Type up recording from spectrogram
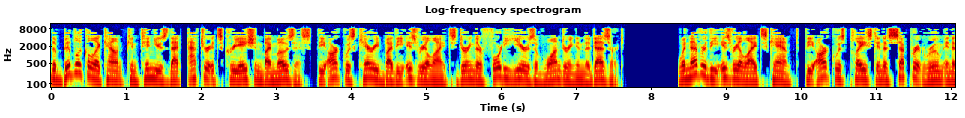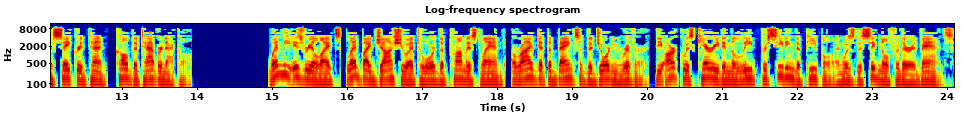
The biblical account continues that, after its creation by Moses, the ark was carried by the Israelites during their forty years of wandering in the desert. Whenever the Israelites camped, the ark was placed in a separate room in a sacred tent, called the tabernacle. When the Israelites, led by Joshua toward the Promised Land, arrived at the banks of the Jordan River, the ark was carried in the lead preceding the people and was the signal for their advance.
